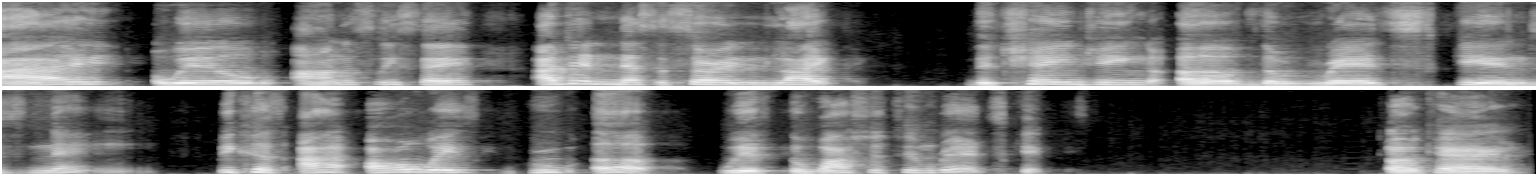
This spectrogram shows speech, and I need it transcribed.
I will honestly say, I didn't necessarily like the changing of the Redskins name because I always grew up with the Washington Redskins. Okay.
